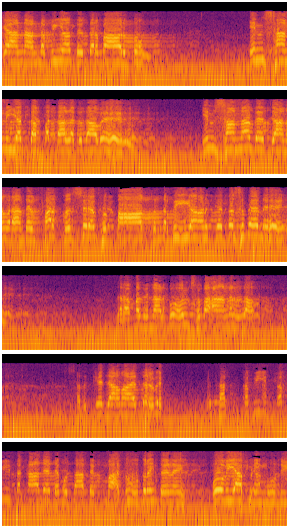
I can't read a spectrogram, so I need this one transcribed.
کے آنا نبیاں دے دربار تو۔ انسانیت دا پتہ لگتا وے۔ انسان دے جانوراں دے فرق صرف پاک نبی آن کے دستے نے۔ ذرا مدد بول، سبحان اللہ۔ سدکے جا ادھر کبھی تقاضے دے مطابق محدود رہتے ہیں وہ بھی اپنی موڈی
